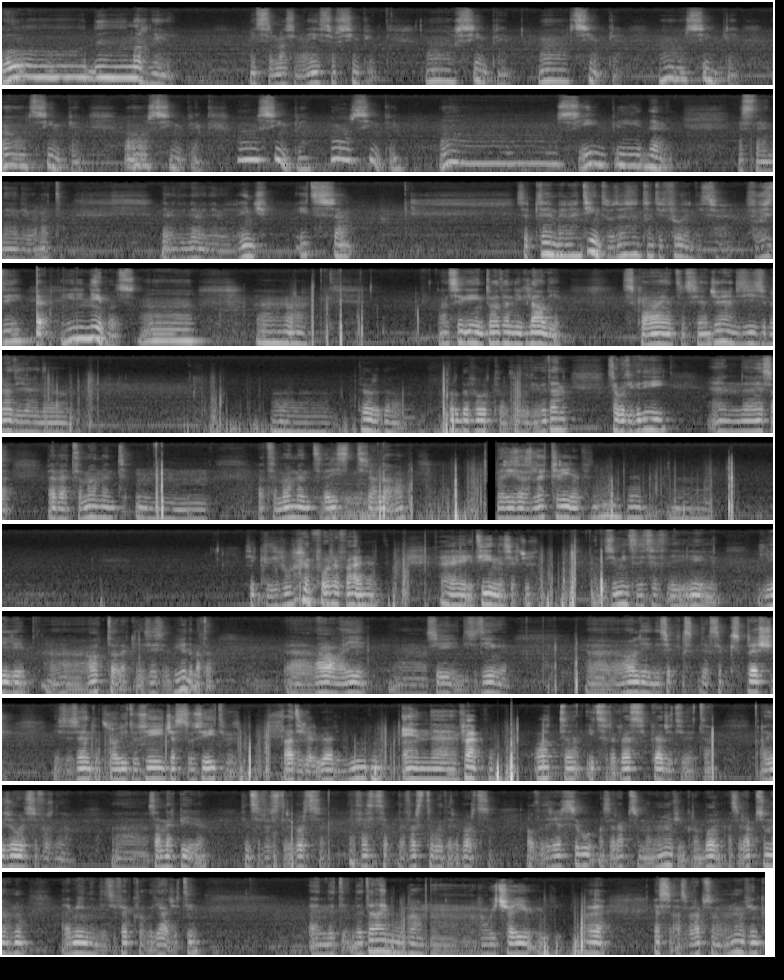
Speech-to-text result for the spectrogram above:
Good morning. Mr. Massimo, Mr. your simple. Or simple, or simple, or simple, or simple, or simple, or simple, or simple, or simple, David. Yes, David, David, David, not. David, David, David Lynch. It's uh, September 19th, 2024, and Thursday in Naples. Uh, uh, once again, totally cloudy sky and sia già disease pratica da uh, third third fourth consecutive time consecutive day and uh, yes uh, at the moment um, at the moment there is now there is a slight rain at the moment uh, 64 fine18 18 lili lili ottarak neyse biliyor da mata daha iyi si distingue only in this, this expression. Is the sentence only to see just to see it practically we are in Newton and eh, uh, in fact what uh, it's the classic adjective that uh, I use always for the uh, summer period? Since the first reports the first, the first weather reports of the three years ago as a rapsum and no think body as a rapsum no I mean this effect of the adjective and the, the time um, from which I uh, yes as a rapsum no think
